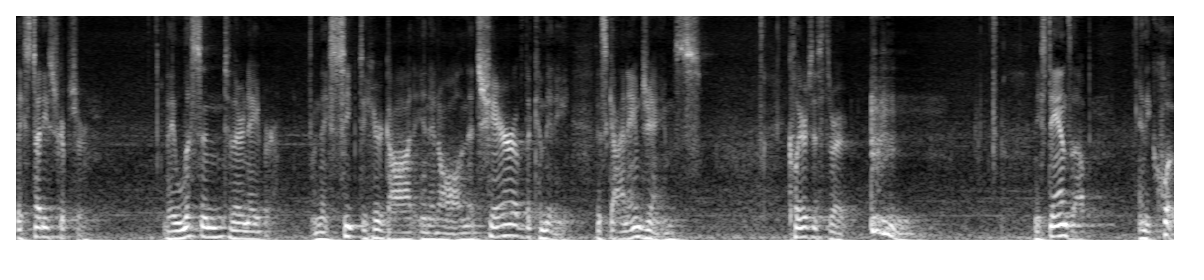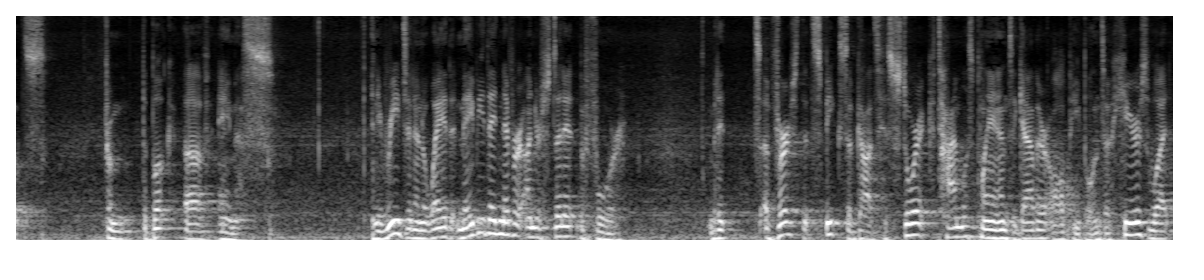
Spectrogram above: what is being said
they study Scripture, they listen to their neighbor, and they seek to hear God in it all. And the chair of the committee, this guy named James, clears his throat. and he stands up and he quotes from the book of Amos. And he reads it in a way that maybe they'd never understood it before. But it's a verse that speaks of God's historic, timeless plan to gather all people. And so here's what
